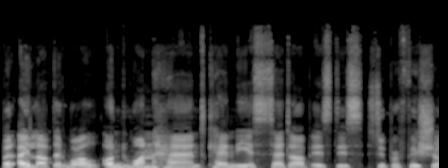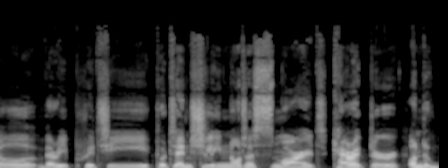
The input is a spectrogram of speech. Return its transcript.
But I love that while on the one hand, Candy is set up as this superficial, very pretty, potentially not a smart character, on the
